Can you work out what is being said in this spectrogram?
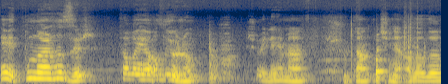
Evet bunlar hazır. Tavaya alıyorum. Şöyle hemen şuradan içine alalım.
